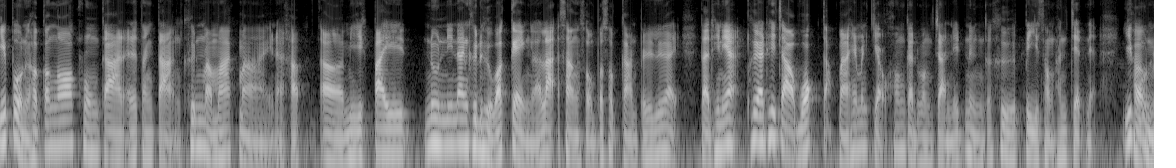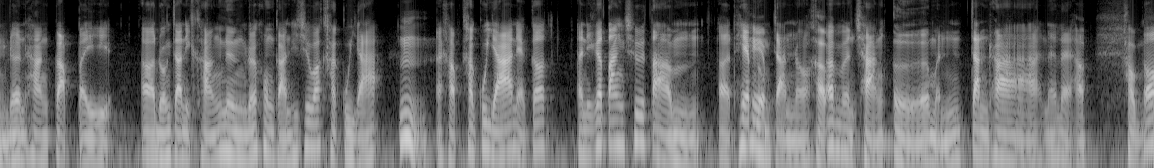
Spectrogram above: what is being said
ญี่ปุ่นเขาก็งอกโครงการอะไรต่างๆ ขึ้นมามากมายนะครับเอ่อมีไปนู่นนี่นั่นคือถือว่าเก่งแล้วละสั่งสมประสบการณ์ไปเรื่อยๆ แต่ทีเนี้ยเพื่อที่จะวกกลับมาให้มันเกี่ยวข้องกับดวงจันทร์นิดนึงก็คือปี 2007 เนี่ยญี่ปุ่นเดินทางกลับไปเอ่อดวงจันทร์อีกครั้งหนึ่งด้วยโครงการที่ชื่อว่าคากุยะอืมนะครับคากุยะเนี่ยก็อันนี้ก็ตั้งชื่อตามเอ่อเทพเทพดวงจันทร์เนาะครับก็เหมือนฉางเอ๋อเหมือนจันทรานั่นแหละครับครับก็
